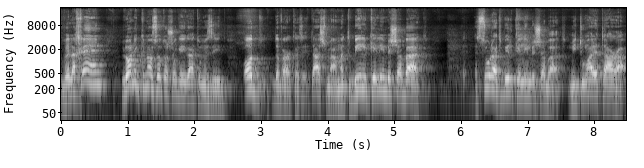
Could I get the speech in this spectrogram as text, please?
ולכן לא נקנוס אותו שוגגת ומזיד. עוד דבר כזה, תשמע, מטביל כלים בשבת, אסור להטביל כלים בשבת, מטומאה לטהרה.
